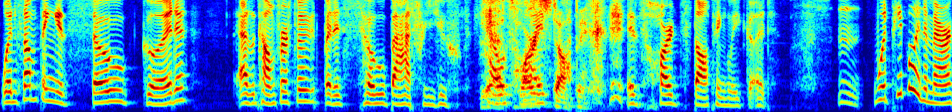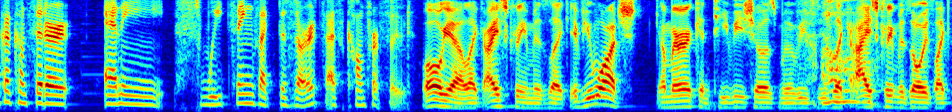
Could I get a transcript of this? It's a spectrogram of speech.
When something is so good as a comfort food, but it's so bad for you yeah, it's hard stopping. it's heart-stoppingly good. Mm. Would people in America consider any sweet things like desserts as comfort food? Oh yeah, like ice cream is like if you watch American TV shows, movies, he's like ice cream is always like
